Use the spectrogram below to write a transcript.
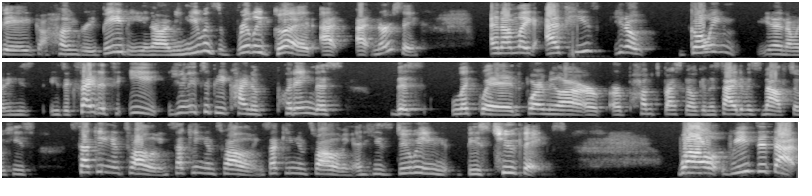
big, hungry baby, you know, I mean, he was really good at, at nursing. And I'm like, as he's, you know, going, you know, and he's, he's excited to eat, you need to be kind of putting this, this liquid formula or, or pumped breast milk in the side of his mouth. So he's sucking and swallowing, sucking and swallowing, sucking and swallowing. And he's doing these two things. Well, we did that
